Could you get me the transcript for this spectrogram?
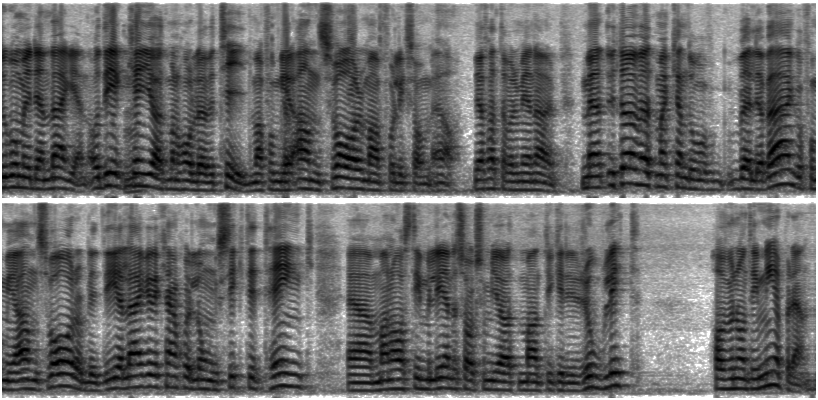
då går man ju den vägen. Och det kan göra att man håller över tid. Man får mer ansvar, man får liksom, ja, jag fattar vad du menar. Men utöver att man kan då välja väg och få mer ansvar och bli delägare kanske, långsiktigt tänk. Eh, man har stimulerande saker som gör att man tycker det är roligt. Har vi någonting mer på den?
